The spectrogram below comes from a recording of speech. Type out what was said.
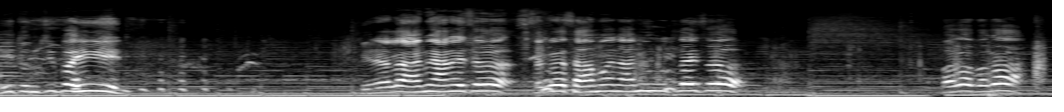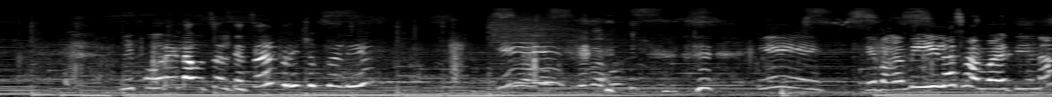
ही तुमची बहीण. फिरायला आम्ही आणायचं सगळं सामान आम्ही उचलायचं. बघा बघा. मी पोरेला उचलते. चल प्रिशू चल ये. ये. ये. हे बघा मी हिला सांभाळते ना.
